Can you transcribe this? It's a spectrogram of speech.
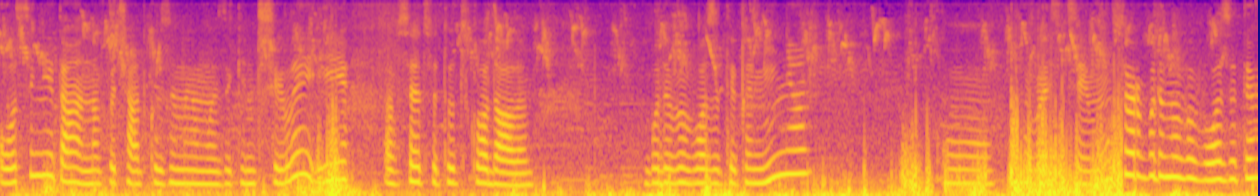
осені та на початку зими ми закінчили і все це тут складали. Буде вивозити каміння. Весь цей мусор будемо вивозити.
